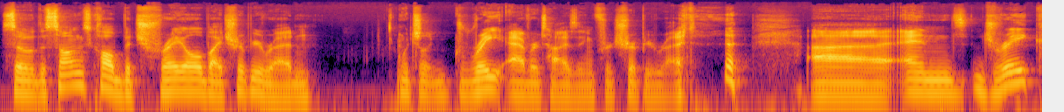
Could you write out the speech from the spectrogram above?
So, the song's called Betrayal by Trippie Redd which like great advertising for Trippie Redd. uh, and Drake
